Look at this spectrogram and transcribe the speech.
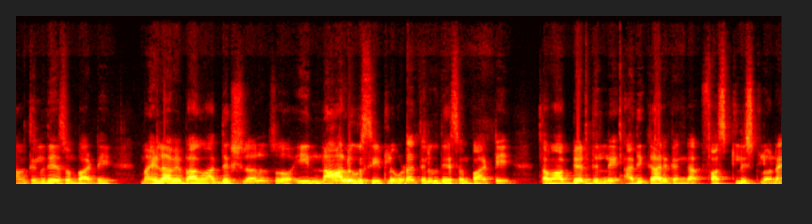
ఆమె తెలుగుదేశం పార్టీ మహిళా విభాగం అధ్యక్షురాలు. సో ఈ నాలుగు సీట్లు కూడా తెలుగుదేశం పార్టీ తమ అభ్యర్థుల్ని అధికారికంగా ఫస్ట్ లిస్ట్లోనే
